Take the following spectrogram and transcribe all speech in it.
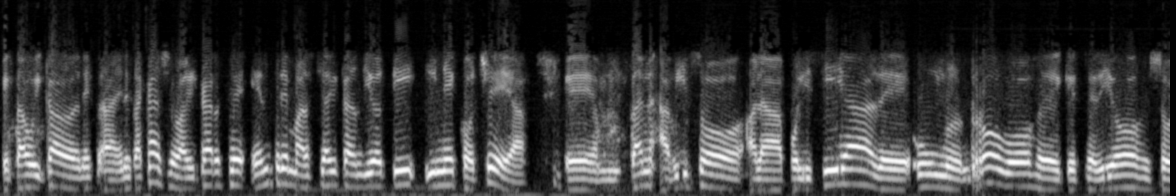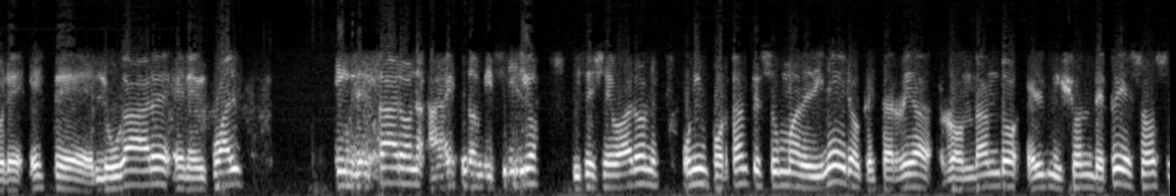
que está ubicado en esta, en esta calle, Balcarce, entre Marcial Candiotti y Necochea. Eh, dan aviso a la policía de un robo eh, que se dio sobre este lugar en el cual ingresaron a este domicilio y se llevaron una importante suma de dinero que estaría rondando el millón de pesos,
